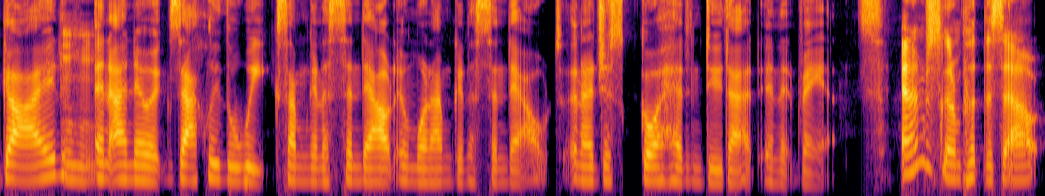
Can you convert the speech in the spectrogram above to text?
guide Mhm. and I know exactly the weeks I'm going to send out and what I'm going to send out and I just go ahead and do that in advance. And I'm just going to put this out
